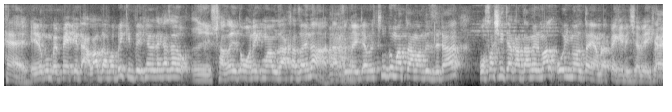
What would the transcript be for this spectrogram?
হ্যাঁ এরকম প্যাকেট আলাদা হবে কিন্তু এখানে দেখা যায় উম, সাধারণত অনেক মাল রাখা যায় না। তার হ্যাঁ, জন্য এটা শুধুমাত্র আমাদের যেটা পঁচাশি টাকা দামের মাল ওই মালটাই আমরা প্যাকেট হিসাবে এখানে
